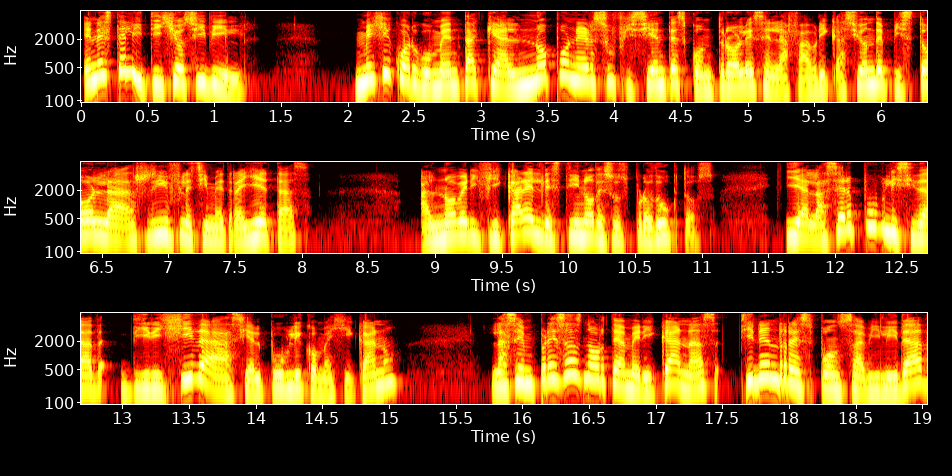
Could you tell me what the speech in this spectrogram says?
en este litigio civil, México argumenta que al no poner suficientes controles en la fabricación de pistolas, rifles y metralletas, al no verificar el destino de sus productos y al hacer publicidad dirigida hacia el público mexicano, las empresas norteamericanas tienen responsabilidad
